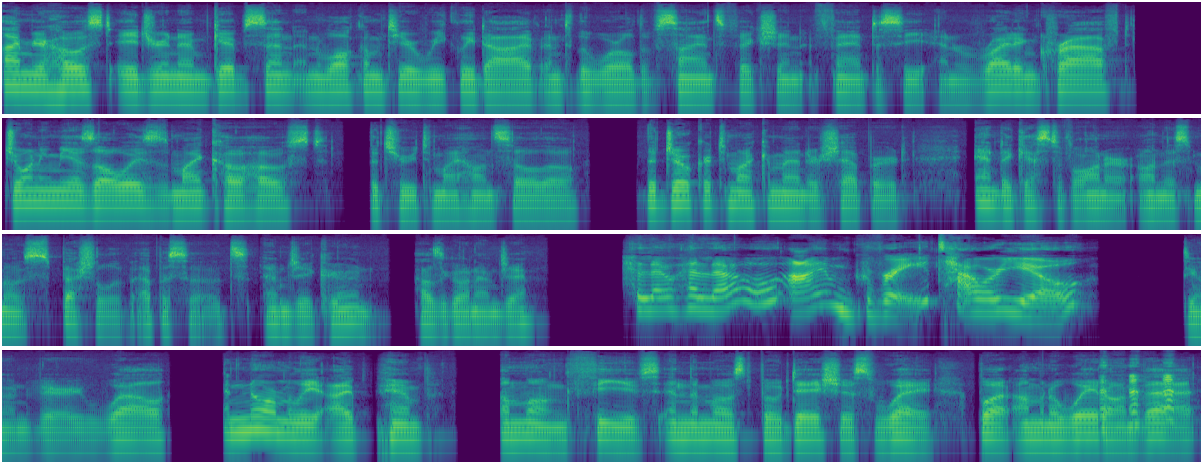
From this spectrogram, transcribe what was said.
I'm your host, Adrian M. Gibson, and welcome to your weekly dive into the world of science fiction, fantasy, and writing craft. Joining me, as always, is my co host, the Chewie to my Han Solo, the Joker to my Commander Shepard, and a guest of honor on this most special of episodes, MJ Kuhn. How's it going, MJ? Hello, hello. I'm great. How are you? Doing very well. And normally I pimp among thieves in the most bodacious way, but I'm going to wait on that.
